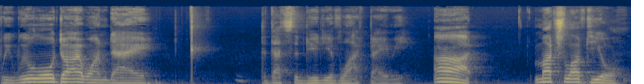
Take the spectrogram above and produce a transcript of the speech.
we will all die one day. But that's the beauty of life, baby. All right. Much love to you all.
